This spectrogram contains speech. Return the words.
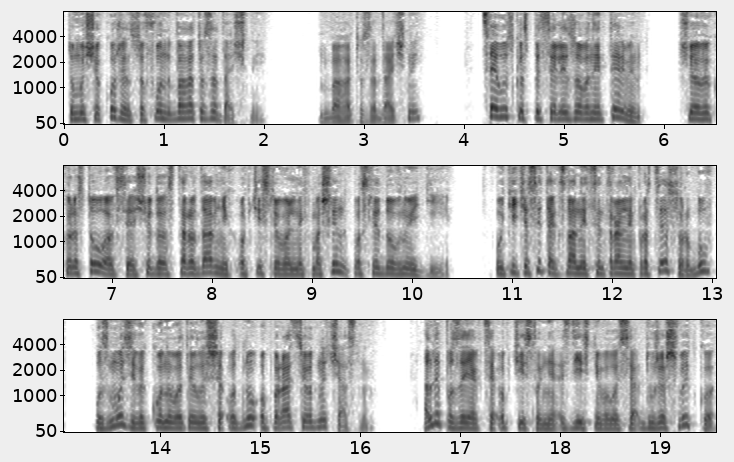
тому що кожен софон багатозадачний. Багатозадачний? Це вузькоспеціалізований термін, що використовувався щодо стародавніх обчислювальних машин послідовної дії. У ті часи так званий центральний процесор був у змозі виконувати лише одну операцію одночасно. Але поза як це обчислення здійснювалося дуже швидко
